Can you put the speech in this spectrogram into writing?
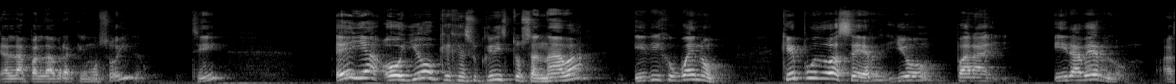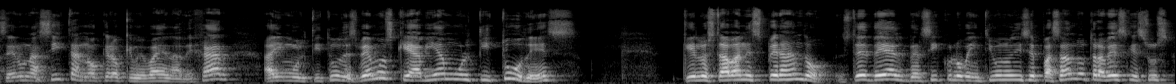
a la palabra que hemos oído, ¿sí? Ella oyó que Jesucristo sanaba y dijo, bueno, ¿qué puedo hacer yo para ir a verlo? Hacer una cita, no creo que me vayan a dejar. Hay multitudes. Vemos que había multitudes que lo estaban esperando. Usted vea el versículo 21, dice, pasando otra vez Jesús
